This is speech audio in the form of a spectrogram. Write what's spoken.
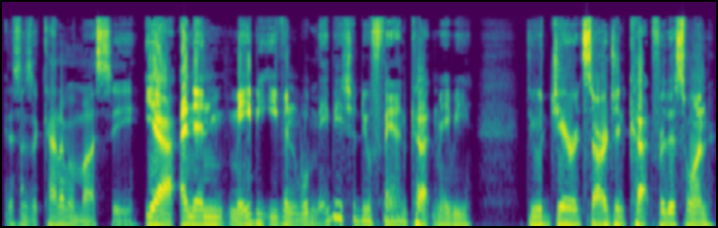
this is a kind of a must see. yeah, and then maybe even well, maybe you should do a fan cut. Maybe do a Jared Sargent cut for this one.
